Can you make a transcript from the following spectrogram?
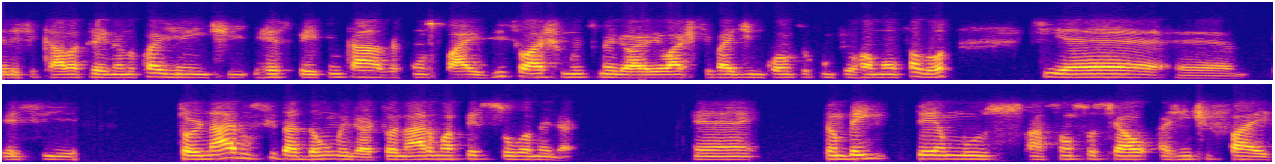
ele ficava treinando com a gente, respeito em casa, com os pais, isso eu acho muito melhor, eu acho que vai de encontro com o que o Ramon falou, que é, é esse tornar um cidadão melhor, tornar uma pessoa melhor. É, também temos ação social, a gente faz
